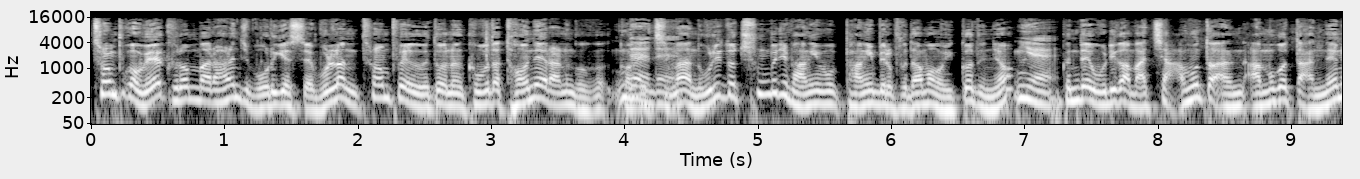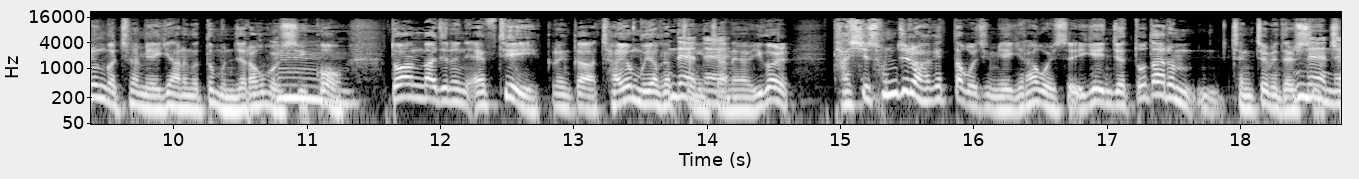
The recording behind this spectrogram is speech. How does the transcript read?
트럼프가 왜 그런 말을 하는지 모르겠어요. 물론 트럼프의 의도는 그보다 더 내라는 거, 거겠지만 우리도 충분히 방위, 방위비를 부담하고 있거든요. 예. 근데 우리가 마치 아무것도 안, 아무것도 안 내는 것처럼 얘기하는 것도 문제라고 볼수 있고 또 한 가지는 FTA 그러니까 자유무역협정 음. 네네. 있잖아요. 이걸 다시 손질을 하겠다고 지금 얘기를 하고 있어요. 이게 이제 또 다른 쟁점이 될 수 있죠.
